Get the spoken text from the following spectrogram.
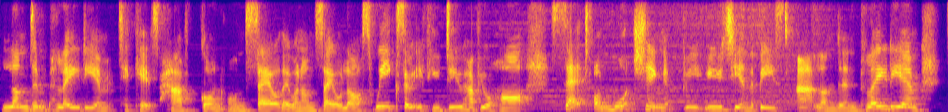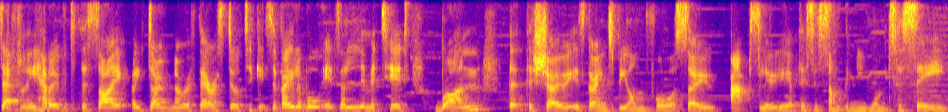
London Palladium tickets have gone on sale. They went on sale last week. So if you do have your heart set on watching Beauty and the Beast at London Palladium, definitely head over to the site. I don't know if there are still tickets available. It's a limited run that the show is going to be on for. So, absolutely, if this is something you want to see,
